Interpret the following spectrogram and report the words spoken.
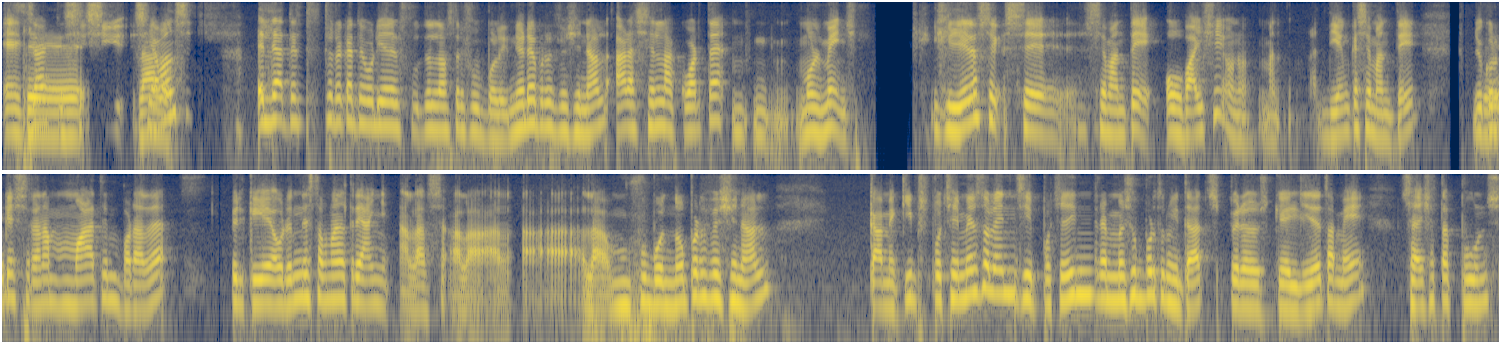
Exacte, si, si, claro. si abans en la tercera categoria del, del nostre futbol no era professional, ara sent la quarta molt menys. I si Lleida se, se, se manté o baixa, o no, diem que se manté, jo sí. crec que serà una mala temporada perquè haurem d'estar un altre any a, la, a, la, a la, un futbol no professional que amb equips potser més dolents i potser tindrem més oportunitats, però és que el Lleida també s'ha deixat a punts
